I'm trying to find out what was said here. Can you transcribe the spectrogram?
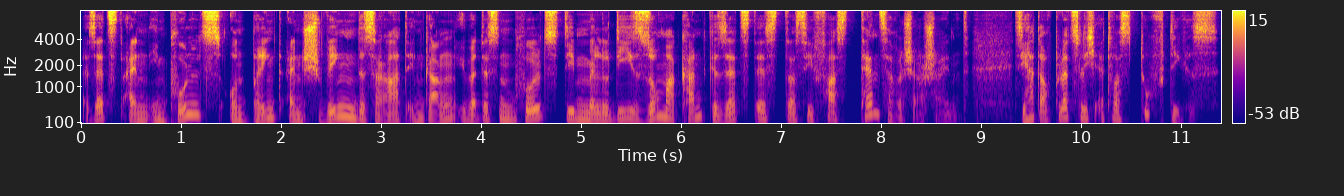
ersetzt einen Impuls und bringt ein schwingendes Rad in Gang, über dessen Puls die Melodie so markant gesetzt ist, dass sie fast tänzerisch erscheint. Sie hat auch plötzlich etwas Duftiges.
